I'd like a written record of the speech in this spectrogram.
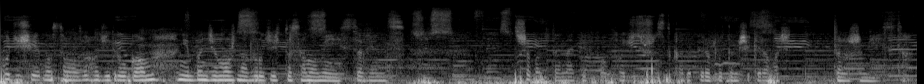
wchodzi się jedną stroną, wychodzi drugą. Nie będzie można wrócić w to samo miejsce, więc trzeba tutaj najpierw obchodzić wszystko, dopiero potem się kierować w dalsze miejsca.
